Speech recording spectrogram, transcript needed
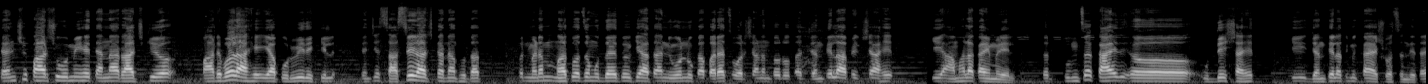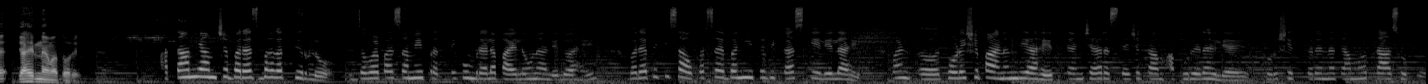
त्यांची पार्श्वभूमी हे त्यांना राजकीय पाठबळ आहे यापूर्वी देखील. त्यांचे सासरे राजकारणात होतात. पण मॅडम महत्त्वाचा मुद्दा येतो की आता निवडणुका बऱ्याच वर्षानंतर होतात. जनतेला अपेक्षा आहे की आम्हाला काय मिळेल. तर तुमचं काय उद्देश आहेत की जनतेला तुम्ही काय आश्वासन देताय? जाहीरनाम्याद्वारे आता आम्ही आमच्या बऱ्याच भागात फिरलो. जवळपास आम्ही प्रत्येक उंबऱ्याला पाय लावून आलेलो आहे. बऱ्यापैकी सावकार साहेबांनी इथं विकास केलेला आहे. पण थोडेसे पाणंदी आहेत. त्यांच्या रस्त्याचे काम अपुरे राहिले आहे. थोडं शेतकऱ्यांना त्यामुळे त्रास होतो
